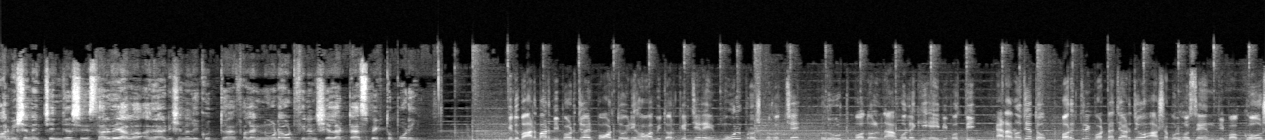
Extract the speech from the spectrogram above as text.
পারমিশনের চেঞ্জ আসে সার্ভে অ্যাডিশনালি করতে হয়, ফলে নো ডাউট ফিনান্সিয়াল একটা অ্যাসপেক্ট তো পড়েই। কিন্তু বারবার বিপর্যয়ের পর তৈরি হওয়া বিতর্কের জেরে মূল প্রশ্ন হচ্ছে রুট বদল না হলে কি এই বিপত্তি এড়ানো যেত? পরিত্রিক ভট্টাচার্য, আশাবুল হোসেন, দীপক ঘোষ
